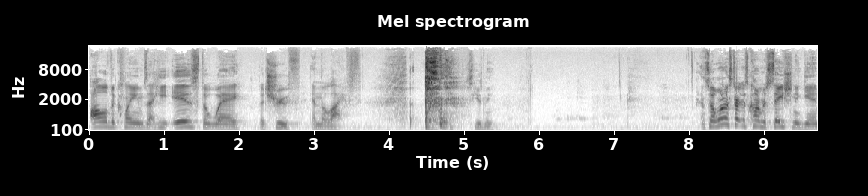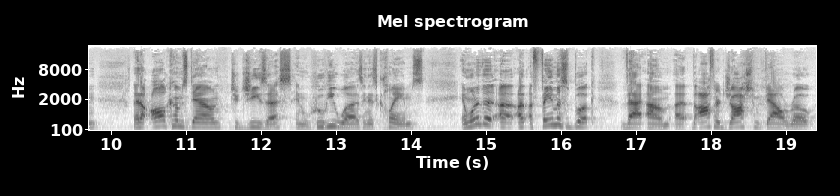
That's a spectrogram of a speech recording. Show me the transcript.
all the claims that he is the way, the truth, and the life. Excuse me. And so I want to start this conversation again that it all comes down to Jesus and who he was and his claims. And one of the, uh, a famous book that um, uh, the author Josh McDowell wrote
